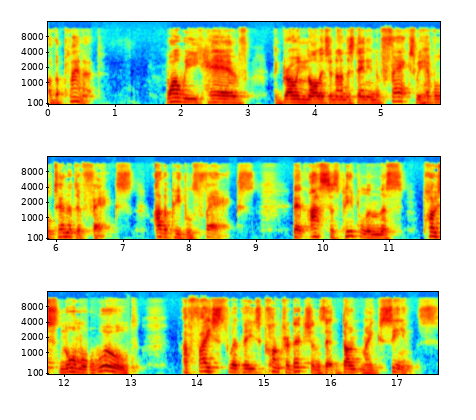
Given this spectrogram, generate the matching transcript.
of the planet. While we have a growing knowledge and understanding of facts, we have alternative facts, other people's facts. That us as people in this post normal world are faced with these contradictions that don't make sense.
